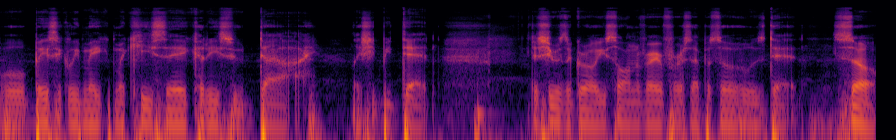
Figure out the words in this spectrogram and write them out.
will basically make Makise Kurisu die. Like she'd be dead. Because she was the girl you saw in the very first episode who was dead. So,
